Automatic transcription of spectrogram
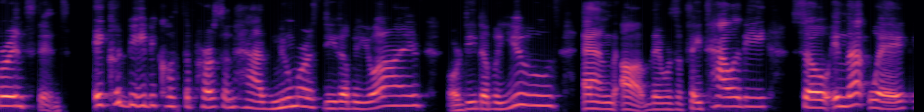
for instance, it could be because the person has numerous DWIs or DWUs, and uh, there was a fatality. So in that way,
